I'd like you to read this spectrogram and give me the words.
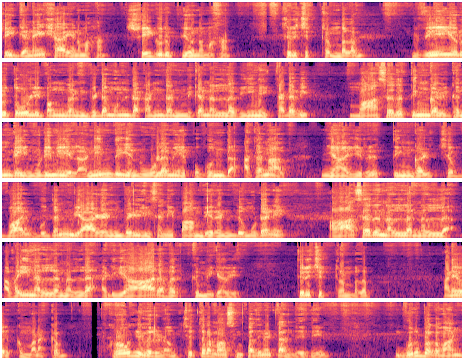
ஸ்ரீ கணேசாய நமக ஸ்ரீ குருப்பியோ நமக திருச்சிற்றம்பலம் வேயொரு தோழி பங்கன் விடமுண்ட கண்டன் மிக நல்ல வீணை தடவி மாசரு திங்கள் கங்கை முடிமேல் அணிந்து என் உளமே புகுந்த அதனால் ஞாயிறு திங்கள் செவ்வாய் புதன் வியாழன் வெள்ளி சனி பாம்பிரண்டு முடனே ஆசரு நல்ல நல்ல அவை நல்ல நல்ல அடியார் அவர்க்கு மிகவே. திருச்சிற்றம்பலம். அனைவருக்கும் வணக்கம். குரோதி வருடம் சித்திர மாசம் பதினெட்டாம் தேதி குரு பகவான்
